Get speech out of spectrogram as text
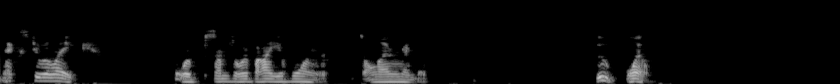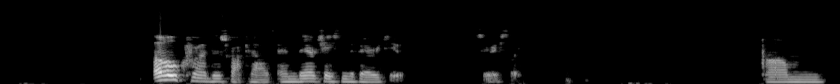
next to a lake. Or some sort of body of water. That's all I remember. Ooh, oil. Oh crud, there's crocodiles, and they're chasing the fairy too. Seriously. Um,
